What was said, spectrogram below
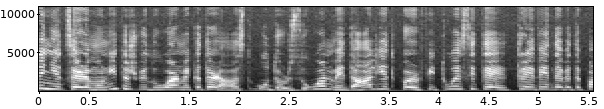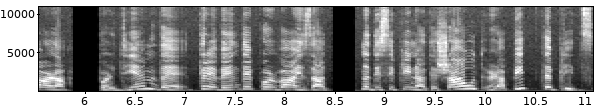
Në një ceremoni të zhvilluar me këtë rast u dorëzuan medaljet për fituesit e tre vendeve të para për djem dhe tre vende për vajzat. në disiplinat e shahut, rapid dhe blitz.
